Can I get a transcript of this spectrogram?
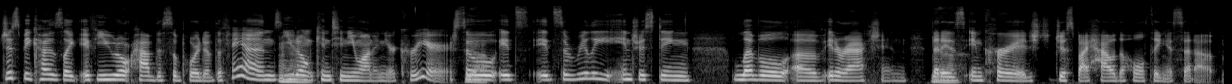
Just because, like, if you don't have the support of the fans, you don't continue on in your career. So it's it's a really interesting level of interaction that Yeah. is encouraged just by how the whole thing is set up.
